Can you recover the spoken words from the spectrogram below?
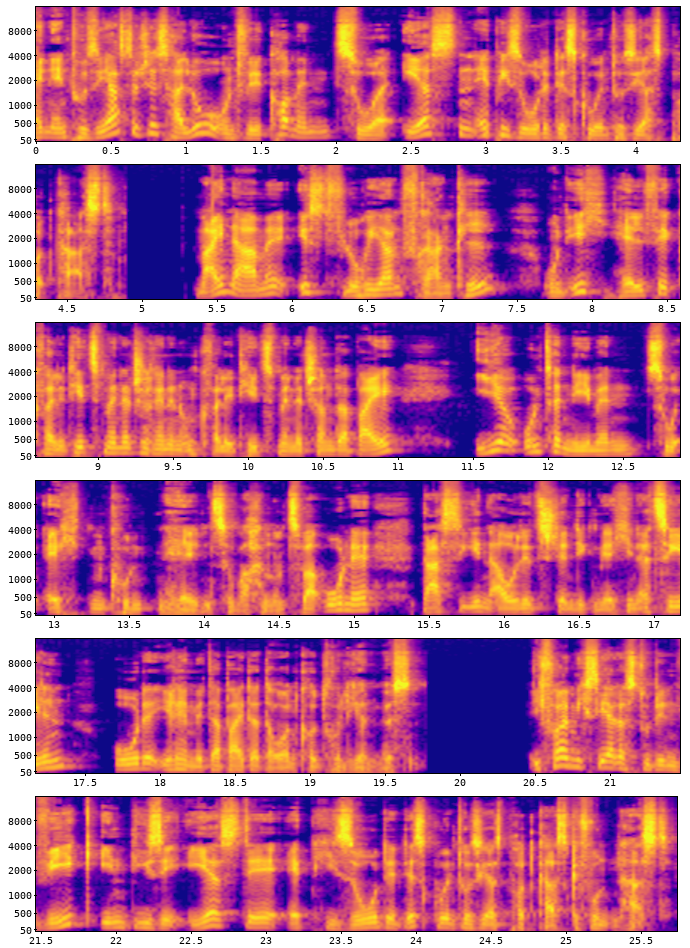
Ein enthusiastisches Hallo und willkommen zur ersten Episode des Q-Enthusiast Podcast. Mein Name ist Florian Frankl und ich helfe Qualitätsmanagerinnen und Qualitätsmanagern dabei, ihr Unternehmen zu echten Kundenhelden zu machen. Und zwar ohne, dass sie in Audits ständig Märchen erzählen oder ihre Mitarbeiter dauernd kontrollieren müssen. Ich freue mich sehr, dass du den Weg in diese erste Episode des Q-Enthusiast Podcast gefunden hast.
